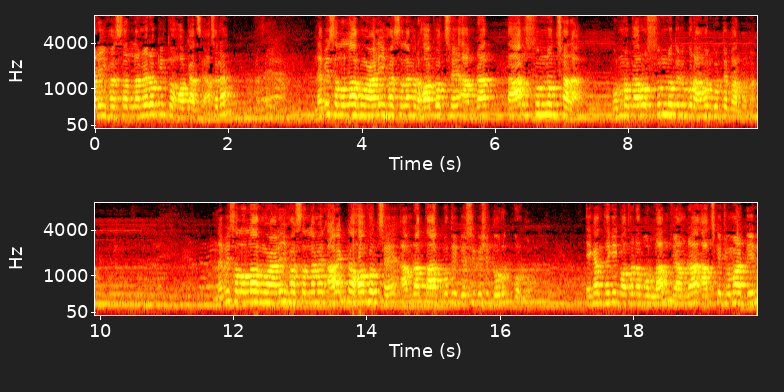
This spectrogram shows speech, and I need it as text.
আলী হাসাল্লামেরও কিন্তু হক আছে আছে না? নবী সাল আলী হাসাল্লামের হক হচ্ছে আমরা তার সুন্নত ছাড়া অন্য কারও সুন্নতের উপর আমল করতে পারব না। নবী সাল আলী হাসাল্লামের আরেকটা হক হচ্ছে আমরা তার প্রতি বেশি বেশি দরুদ পড়ব। এখান থেকে কথাটা বললাম যে আমরা আজকে জুমার দিন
